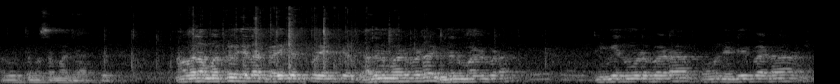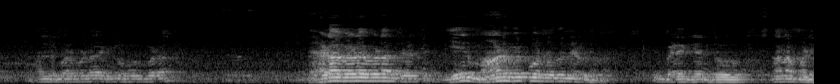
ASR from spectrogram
ಅದು ಉತ್ತಮ ಸಮಾಜ ಆಗ್ತದೆ. ನಾವೆಲ್ಲ ಮಕ್ಕಳಿಗೆಲ್ಲ ಬೆಳಗ್ಗೆ ಎದ್ದು ಏನು ಕೇಳ್ತೀವಿ? ಅದನ್ನು ಮಾಡಬೇಡ, ಇದನ್ನು ಮಾಡಬೇಡ ಟಿ ವಿ ನೋಡಬೇಡ ಫೋನ್ ಹಿಡಿಬೇಡ, ಅಲ್ಲಿ ಬರಬೇಡ, ಇಲ್ಲಿ ಹೋಗಬೇಡ. ಬೇಡ ಬೇಡ ಬೇಡ ಅಂತ ಹೇಳ್ತೀವಿ. ಏನು ಮಾಡಬೇಕು ಅನ್ನೋದನ್ನು ನೀನು ಬೆಳಗ್ಗೆ ಎದ್ದು ಸ್ನಾನ ಮಾಡಿ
